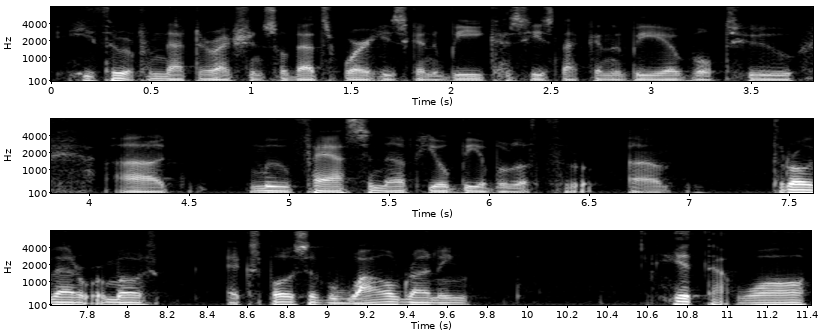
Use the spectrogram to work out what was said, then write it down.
he threw it from that direction, so that's where he's going to be because he's not going to be able to uh, move fast enough. You'll be able to th um, throw that remote explosive while running, hit that wall,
